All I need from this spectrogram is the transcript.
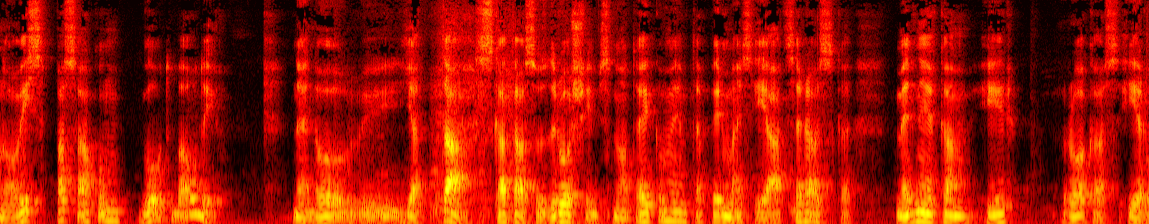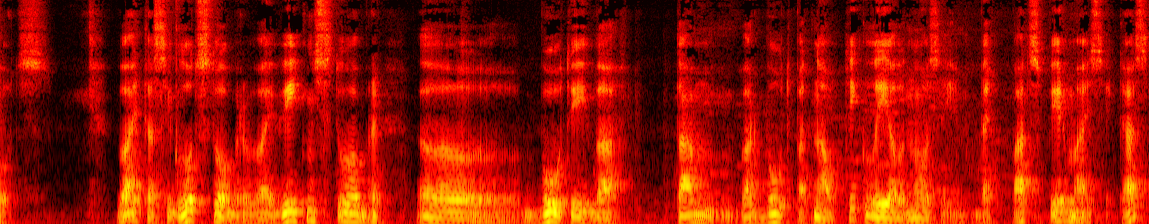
no visa pasākuma gūtu baudījumu. Nē, nu, ja tā skatās uz drošības noteikumiem, tad pirmais jāatcerās, ka medniekam ir rokās ierocis. Vai tas ir gludstobra vai vītņas stobra, būtībā tam varbūt pat nav tik liela nozīme, bet pats pirmais ir tas,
